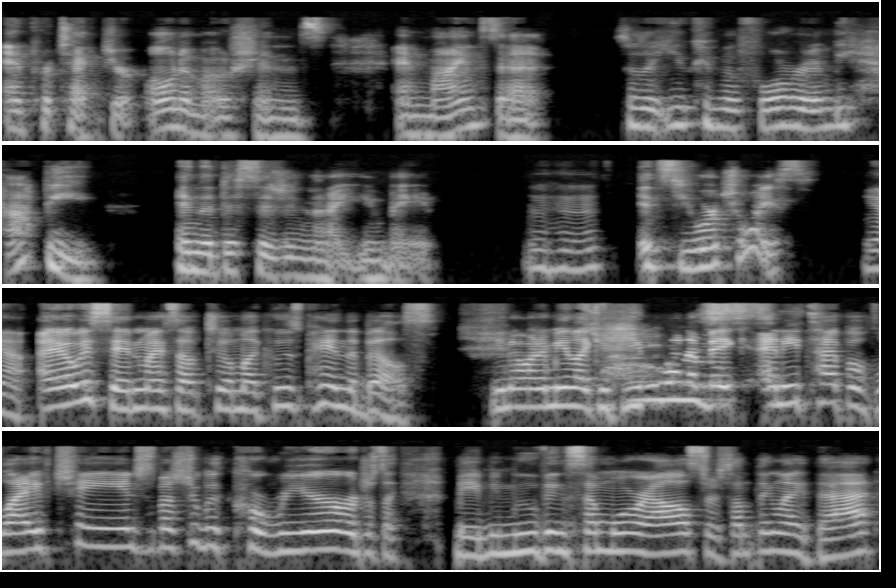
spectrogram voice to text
and protect your own emotions and mindset so that you can move forward and be happy in the decision that you made. Mm-hmm. It's your choice. Yeah. I always say to myself too, I'm like, who's paying the bills? You know what I mean? Like yes. if you want to make any type of life change, especially with career or just like maybe moving somewhere else or something like that,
